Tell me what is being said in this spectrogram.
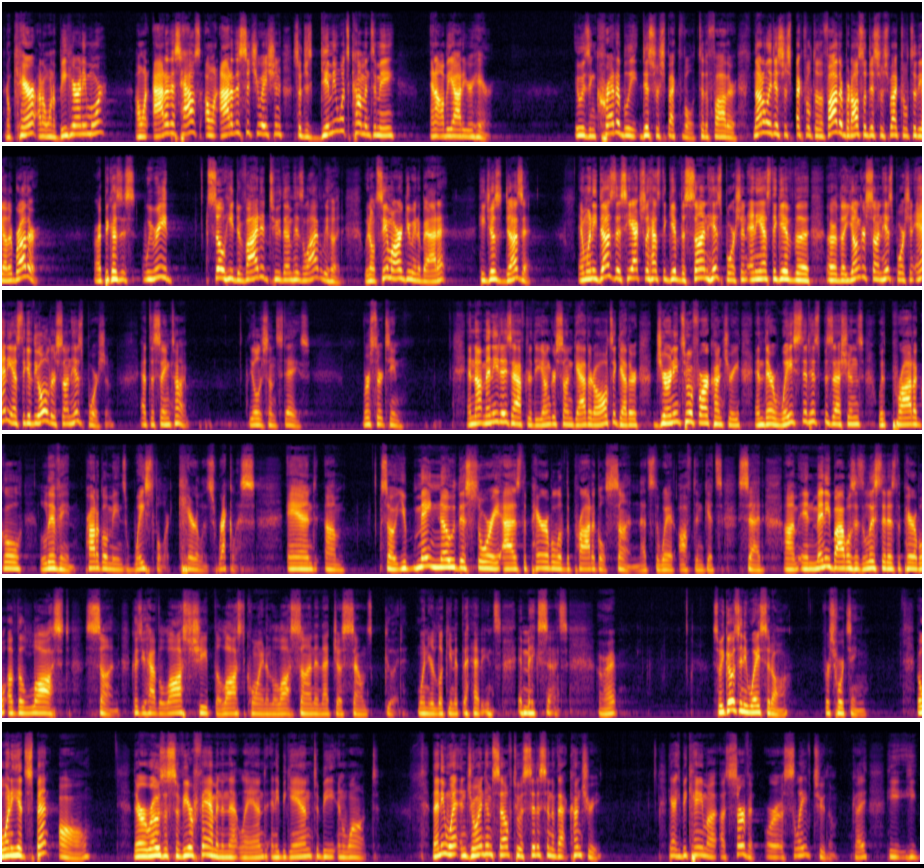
I don't care. I don't want to be here anymore. I want out of this house. I want out of this situation. So just give me what's coming to me and I'll be out of your hair. It was incredibly disrespectful to the father. Not only disrespectful to the father, but also disrespectful to the other brother. All right, because we read, so he divided to them his livelihood. We don't see him arguing about it, he just does it. And when he does this, he actually has to give the son his portion, and he has to give the, or the younger son his portion, and he has to give the older son his portion at the same time. The older son stays. Verse 13. And not many days after, the younger son gathered all together, journeyed to a far country, and there wasted his possessions with prodigal living. Prodigal means wasteful or careless, reckless. And um, so you may know this story as the parable of the prodigal son. That's the way it often gets said. Um, in many Bibles, it's listed as the parable of the lost son, because you have the lost sheep, the lost coin, and the lost son, and that just sounds good when you're looking at the headings. It makes sense. All right? So he goes and he wastes it all. Verse 14. But when he had spent all, there arose a severe famine in that land, and he began to be in want. Then he went and joined himself to a citizen of that country. Yeah, he became a, a servant or a slave to them. Okay? He, he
